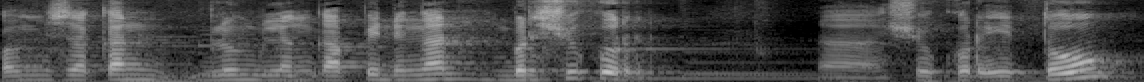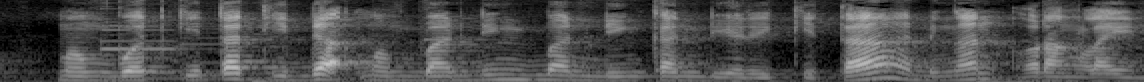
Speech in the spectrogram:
kalau misalkan belum dilengkapi dengan bersyukur. Nah syukur itu membuat kita tidak membanding-bandingkan diri kita dengan orang lain.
